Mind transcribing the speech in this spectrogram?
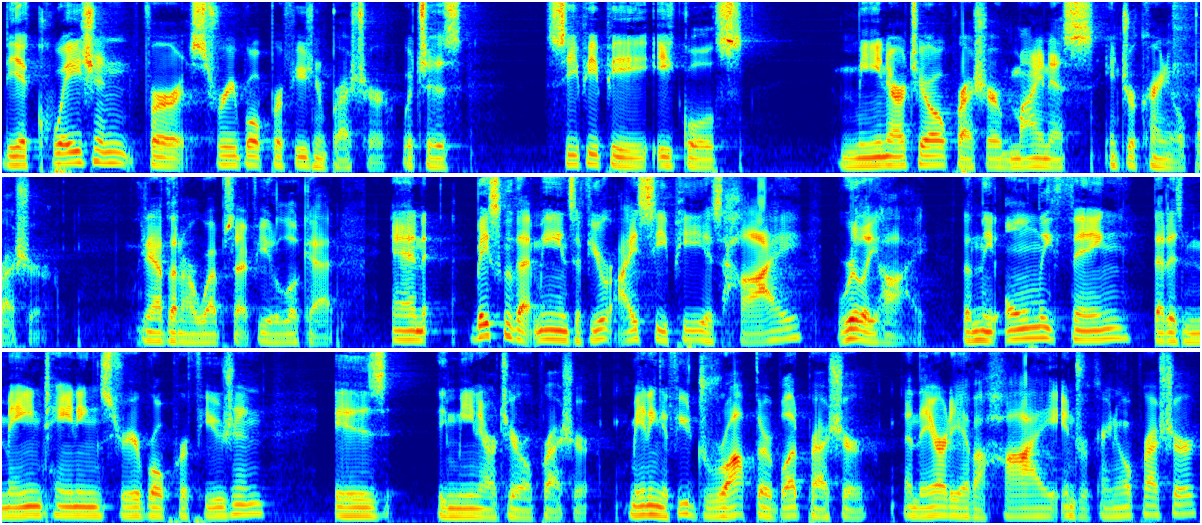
the equation for cerebral perfusion pressure, which is CPP equals mean arterial pressure minus intracranial pressure. We can have that on our website for you to look at. And basically, that means if your ICP is high, really high, then the only thing that is maintaining cerebral perfusion is the mean arterial pressure. Meaning, if you drop their blood pressure and they already have a high intracranial pressure,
